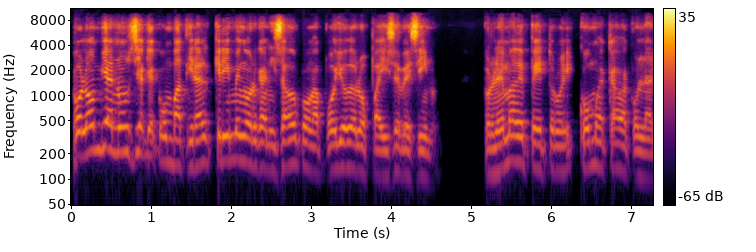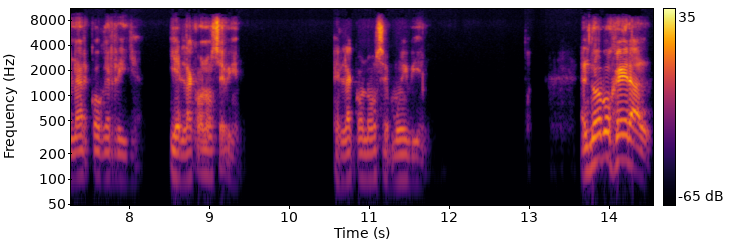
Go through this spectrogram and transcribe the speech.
Colombia anuncia que combatirá el crimen organizado con apoyo de los países vecinos. problema de Petro es cómo acaba con la narcoguerrilla. Y él la conoce bien. Él la conoce muy bien. El nuevo Gerald,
